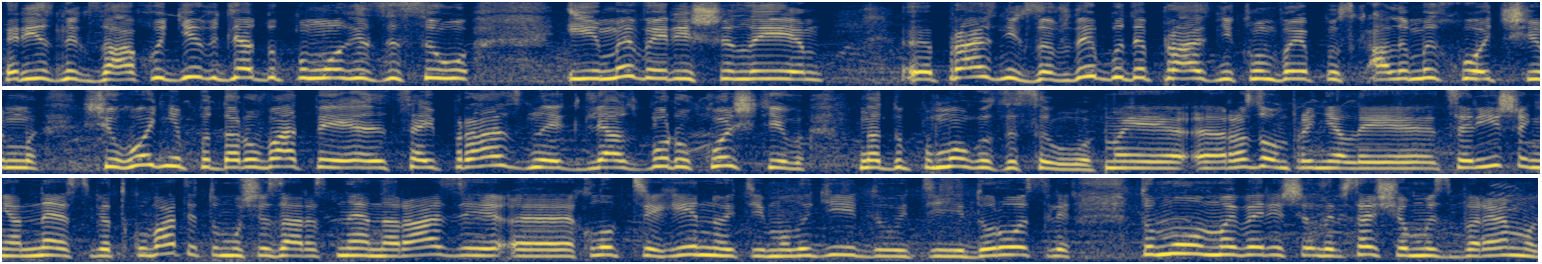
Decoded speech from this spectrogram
різних заходів для допомоги ЗСУ. І ми вирішили, е, праздник завжди буде праздником випуск, але ми хочемо сьогодні подарувати цей праздник для збору коштів на допомогу ЗСУ. Ми е, разом прийняли це рішення не святкувати, тому що зараз не наразі е, хлопці гинуть, і молоді йдуть, і дорослі. Тому ми вирішили все, що ми зберемо,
